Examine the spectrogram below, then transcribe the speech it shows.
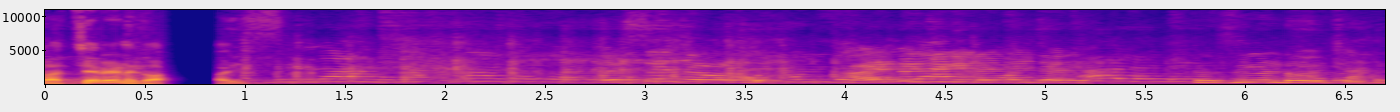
കച്ചറയാണ് ഡ്രസ്സിനുണ്ടോ ചോദിച്ചേട്ടെ.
